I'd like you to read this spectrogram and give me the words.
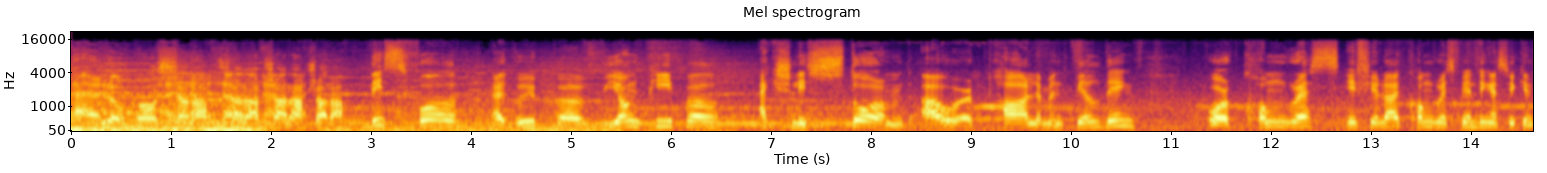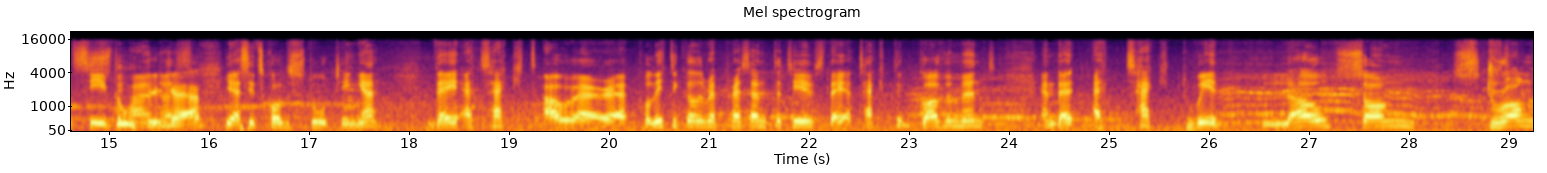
hello. Oh, shut up, shut up, shut up, shut up. This fall, a group of young people actually stormed our parliament building or Congress, if you like, Congress building, as you can see behind Stortinget. us. Yes, it's called Stortinget. They attacked our uh, political representatives, they attacked the government, and they attacked with loud song, strong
